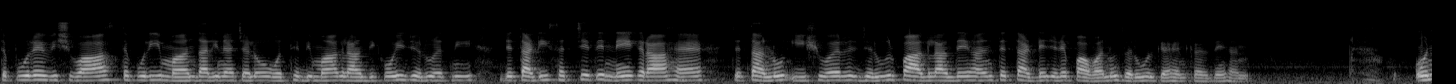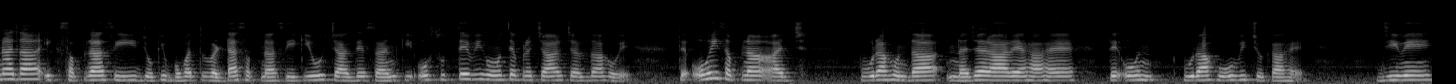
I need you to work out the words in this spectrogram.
ਤੇ ਪੂਰੇ ਵਿਸ਼ਵਾਸ ਤੇ ਪੂਰੀ ਇਮਾਨਦਾਰੀ ਨਾਲ ਚਲੋ, ਉੱਥੇ ਦਿਮਾਗ ਲਾਉਣ ਦੀ ਕੋਈ ਜ਼ਰੂਰਤ ਨਹੀਂ। ਜੇ ਤੁਹਾਡੀ ਸੱਚੇ ਤੇ ਨੇਕ ਰਾਹ ਹੈ ਤੇ ਤੁਹਾਨੂੰ ਈਸ਼ਵਰ ਜ਼ਰੂਰ ਭਾਗ ਲਾਉਂਦੇ ਹਨ ਤੇ ਤੁਹਾਡੇ ਜਿਹੜੇ ਭਾਵਾਂ ਨੂੰ ਜ਼ਰੂਰ ਗ੍ਰਹਿਣ ਕਰਦੇ ਹਨ। ਉਹਨਾਂ ਦਾ ਇੱਕ ਸੁਪਨਾ ਸੀ, ਜੋ ਕਿ ਬਹੁਤ ਵੱਡਾ ਸੁਪਨਾ ਸੀ ਕਿ ਉਹ ਚਾਹੁੰਦੇ ਸਨ ਕਿ ਉਹ ਸੁੱਤੇ ਵੀ ਹੋਣ ਤੇ ਪ੍ਰਚਾਰ ਚੱਲਦਾ ਹੋਵੇ। ਤੇ ਉਹੀ ਸੁਪਨਾ ਅੱਜ ਪੂਰਾ ਹੁੰਦਾ ਨਜ਼ਰ ਆ ਰਿਹਾ ਹੈ ਤੇ ਉਹ ਪੂਰਾ ਹੋ ਵੀ ਚੁੱਕਾ ਹੈ। ਜਿਵੇਂ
